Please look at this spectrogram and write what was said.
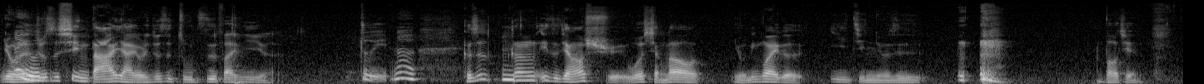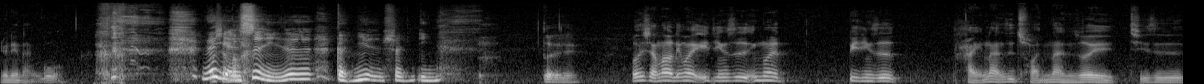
有人就是信达雅，有人就是逐字翻译了。对，那可是刚刚一直讲到雪，我想到有另外一个意境，就是 抱歉，有点难过。你在掩饰你就是哽咽的声音。对，我想到另外一个意境，是因为毕竟是海难是船难，所以其实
